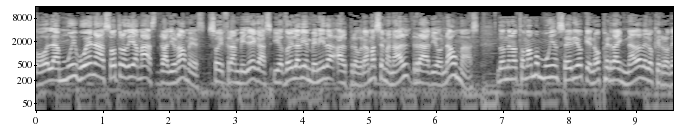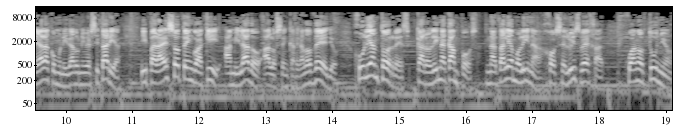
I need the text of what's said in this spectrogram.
Hola, muy buenas, otro día más, Radio Naumers. Soy Fran Villegas y os doy la bienvenida al programa semanal Radio Naumas, donde nos tomamos muy en serio que no os perdáis nada de lo que rodea a la comunidad universitaria. Y para eso tengo aquí, a mi lado, a los encargados de ello, Julián Torres, Carolina Campos, Natalia Molina, José Luis Béjar, Juan Ortuño,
